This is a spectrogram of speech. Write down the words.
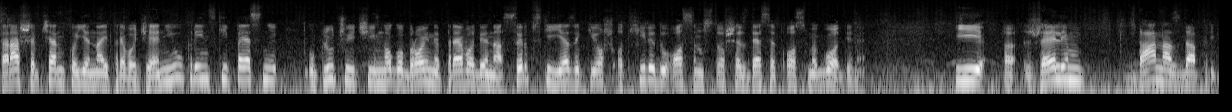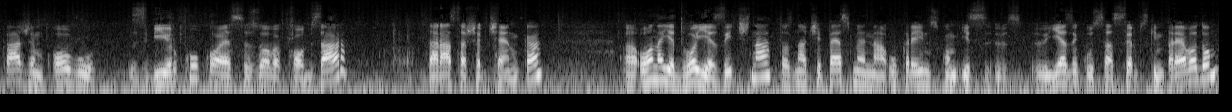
Taras Ševčenko je najprevođeniji ukrajinski pesnik, uključujući i mnogobrojne prevode na srpski jezik još od 1868. godine. I e, želim danas da prikažem ovu zbirku koja se zove Kobzar Tarasa Ševčenka. Ona je dvojezična, to znači pesme na ukrajinskom jeziku sa srpskim prevodom.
